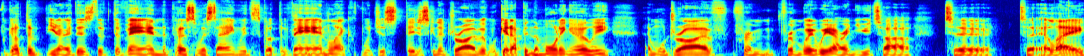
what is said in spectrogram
We got the, you know, there's the, the van, the person we're staying with's got the van. Like we'll just, they're just going to drive it. We'll get up in the morning early and we'll drive from, from where we are in Utah to, to LA.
